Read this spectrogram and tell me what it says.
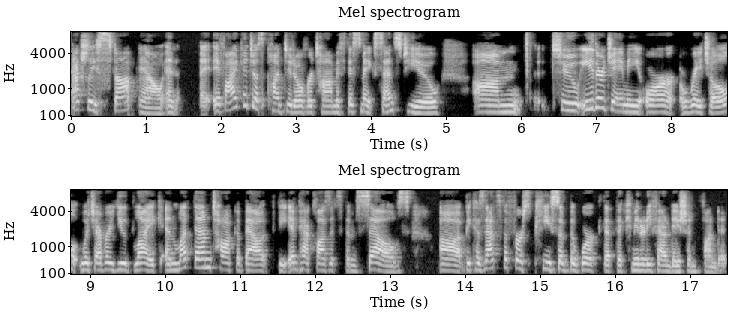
actually stop now. And if I could just punt it over, Tom, if this makes sense to you, um, to either Jamie or Rachel, whichever you'd like, and let them talk about the impact closets themselves, uh, because that's the first piece of the work that the Community Foundation funded.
